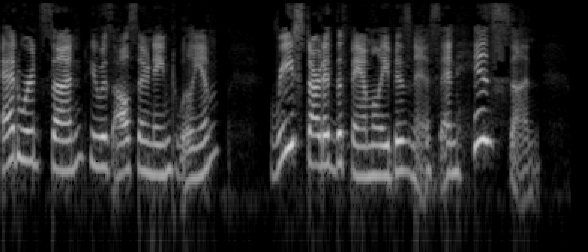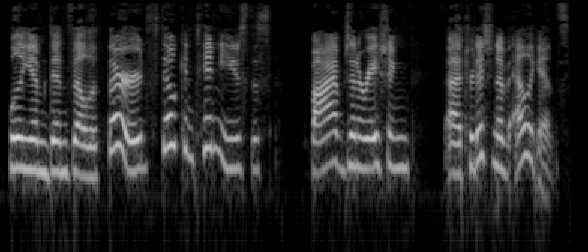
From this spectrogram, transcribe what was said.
Edward's son, who was also named William, restarted the family business, and his son, William Dentzel III, still continues this five generation uh, tradition of elegance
